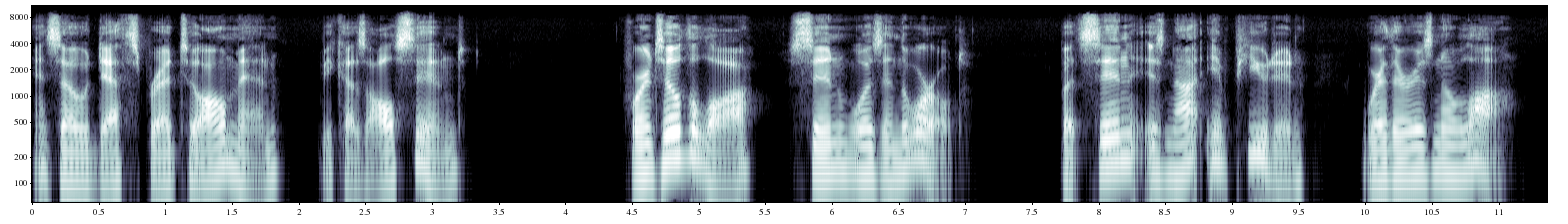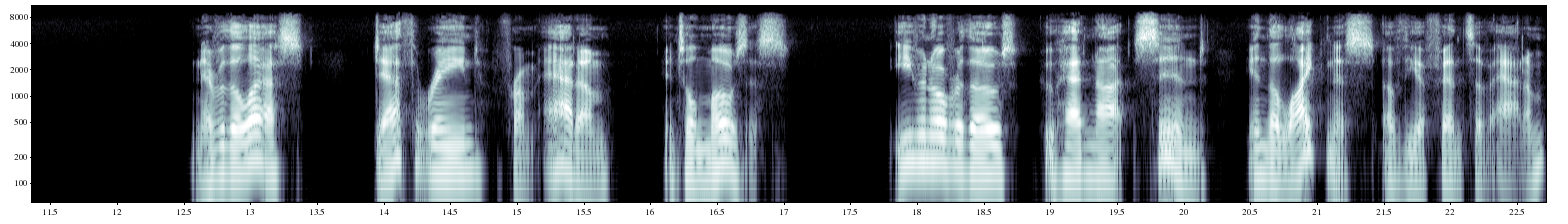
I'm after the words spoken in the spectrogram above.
and so death spread to all men, because all sinned. For until the law, sin was in the world, but sin is not imputed where there is no law. Nevertheless, death reigned from Adam until Moses, even over those who had not sinned in the likeness of the offense of Adam,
